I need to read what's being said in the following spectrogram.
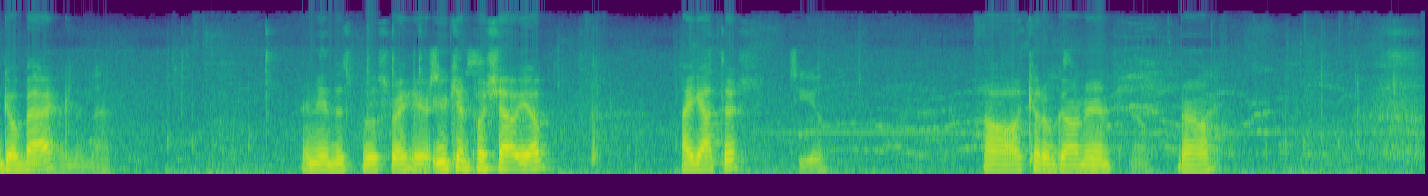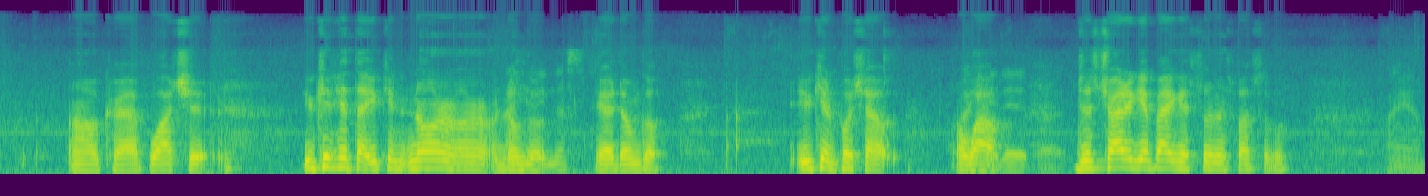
Go back. Yeah, I'm in that. I need this boost right here. You can push out, yep. I got this. To you? Oh, I could have gone in. No. No. Alright. Oh crap, watch it. You can hit that, you can, no, no, no, no, don't go. this? Yeah, don't go. You can push out. Oh I wow. it, but Just try to get back as soon as possible. I am.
